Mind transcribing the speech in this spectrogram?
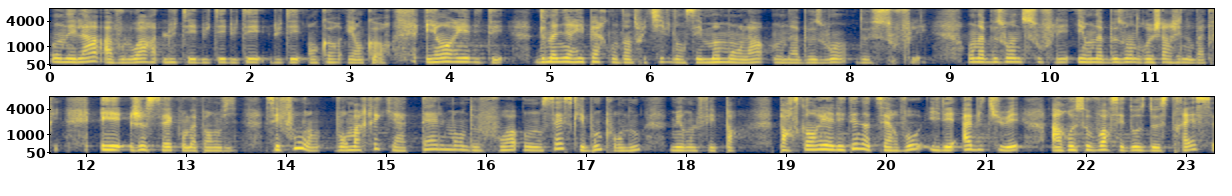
on est là à vouloir lutter, lutter, lutter, lutter encore et encore. Et en réalité, de manière hyper contre-intuitive, dans ces moments-là, on a besoin de souffler. On a besoin de souffler et on a besoin de recharger nos batteries. Et je sais qu'on n'a pas envie. C'est fou, hein? Vous remarquerez qu'il y a tellement de fois où on sait ce qui est bon pour nous, mais on ne le fait pas. Parce qu'en réalité, notre cerveau, il est habitué à recevoir ces doses de stress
